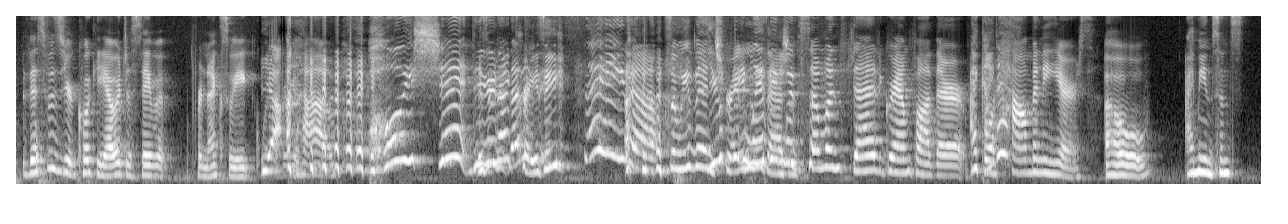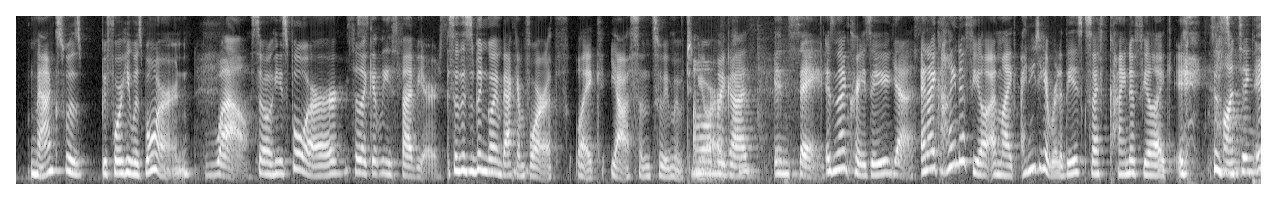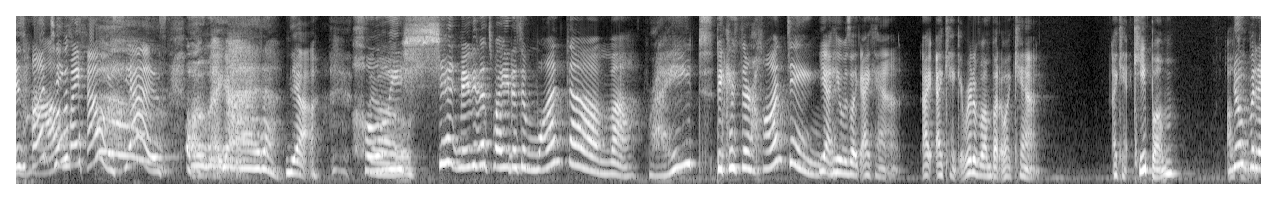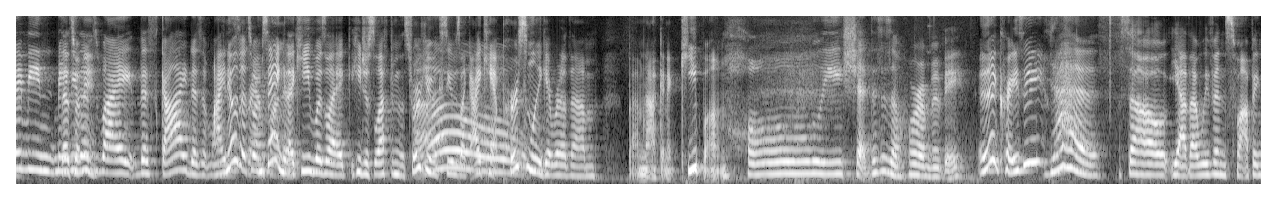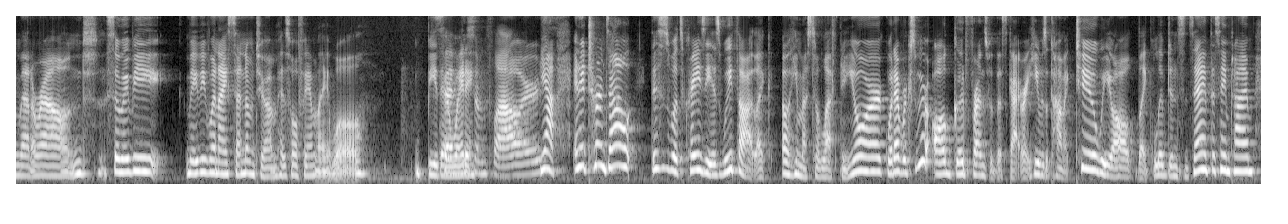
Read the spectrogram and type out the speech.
This was your cookie. I would just save it for next week. Yeah. you have. Holy shit, dude! Isn't that is crazy? insane. so we've been You've trading been living ashes. with someone's dead grandfather I for kind of- how many years? Oh, I mean, since Max was before he was born. Wow. So he's four. So like at least five years. So this has been going back and forth, like, yeah, since we moved to New oh York. Oh my god, insane. Isn't that crazy? Yes. And I kind of feel, I'm like, I need to get rid of these because I kind of feel like it's haunting Is haunting my house. Yes. oh my god. Yeah. Holy So- shit. Maybe that's why he doesn't want them. Right? Because they're haunting. Yeah, he was like, I can't. I, I can't get rid of them, but oh, I can't. I can't keep them. No, but I mean, maybe That's that's, what I mean. why this guy doesn't want I know that's what I'm saying. Like he was like he just left them in the storage unit because he was like I can't Oh. personally get rid of them, but I'm not gonna keep them. Holy shit. This is a horror movie. Isn't it crazy? Yes. So yeah, that we've been swapping that around. So maybe maybe when I send him to him, his whole family will be there Send waiting. me some flowers. Yeah, and it turns out this is what's crazy is we thought like, oh, he must have left New York, whatever, because we were all good friends with this guy, right? He was a comic too. We all like lived in Cincinnati at the same time,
